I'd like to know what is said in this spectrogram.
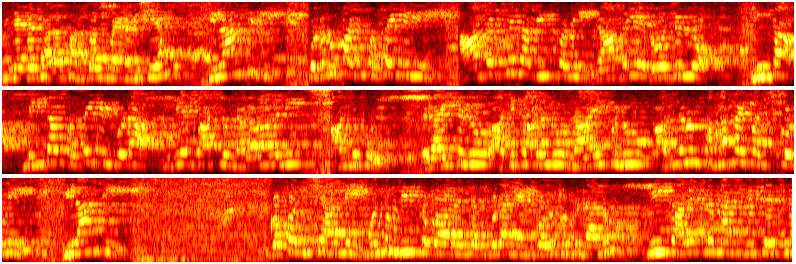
నిజంగా చాలా సంతోషమైన విషయం. ఇలాంటివి పొడుగుపాటి సొసైటీని ఆదర్శంగా తీసుకొని రాబోయే రోజుల్లో ఇంకా మిగతా సొసైటీలు కూడా ఇదే బాటలో నడవాలని అందుకు రైతులు అధికారులు నాయకులు అందరూ సమన్వయపరుచుకొని ఇలాంటి గొప్ప విషయాల్ని ముందుకు తీసుకుపోవాలని చెప్పి కూడా నేను కోరుకుంటున్నాను. ఈ కార్యక్రమానికి చేసిన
